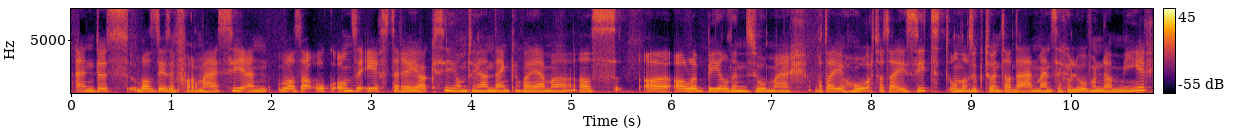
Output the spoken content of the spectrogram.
En dus was deze informatie en was dat ook onze eerste reactie om te gaan denken van ja, maar als uh, alle beelden zomaar, wat dat je hoort, wat dat je ziet, het onderzoek toont dat aan, mensen geloven dat meer.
